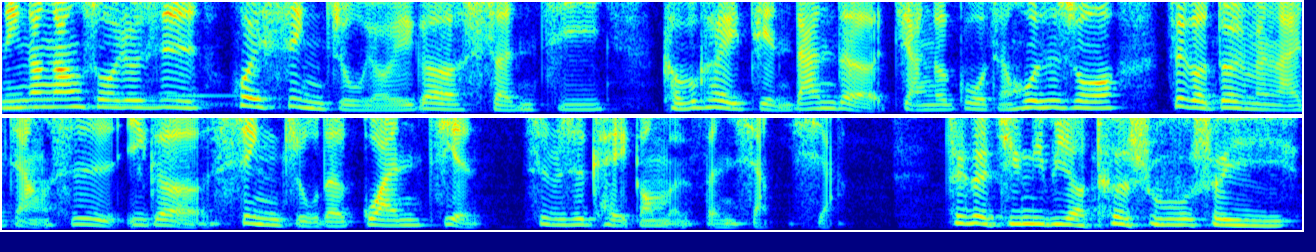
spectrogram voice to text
您刚刚说就是会信主有一个神机，可不可以简单的讲个过程，或是说这个对你们来讲是一个信主的关键，是不是可以跟我们分享一下？这个经历比较特殊，所以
